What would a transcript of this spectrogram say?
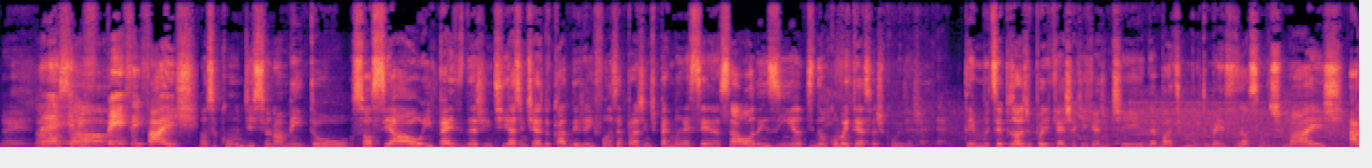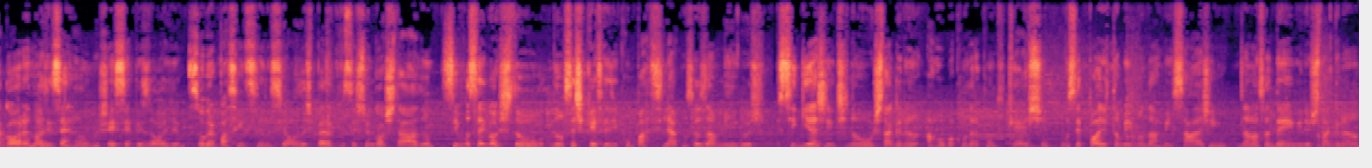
É, né? Ele pensa e faz. Nosso condicionamento social impede da gente. A gente é educado desde a infância pra gente permanecer nessa ordenzinha de não cometer essas coisas. Tem muitos episódios de podcast aqui que a gente debate muito bem esses assuntos. Mas agora nós encerramos esse episódio sobre a paciente silenciosa. Espero que vocês tenham gostado. Se você gostou, não se esqueça de compartilhar com seus amigos. Seguir a gente no Instagram, contra.cast. Você pode também mandar mensagem na nossa DM do Instagram,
